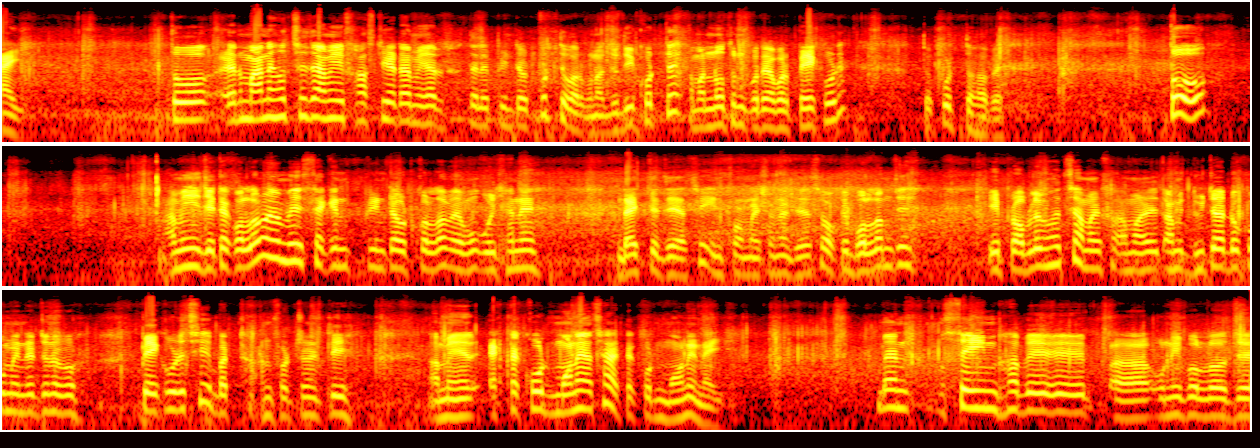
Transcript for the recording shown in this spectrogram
নাই। তো এর মানে হচ্ছে যে আমি ফার্স্ট ইয়ারটা আমি আর তাহলে প্রিন্ট আউট করতে পারব না। যদি করতে, আমার নতুন করে আবার পে করে, তো করতে হবে। তো আমি যেটা করলাম, আমি সেকেন্ড প্রিন্ট আউট করলাম এবং ওইখানে দায়িত্বে যে আছে ইনফরমেশনে যে আছে, ওকে বললাম যে এই প্রবলেম হচ্ছে, আমার আমার, আমি দুইটা ডকুমেন্টের জন্য পে করেছি বাট আনফর্চুনেটলি আমি একটা কোড মনে আছে আর একটা কোড মনে নাই। দেন সেইমভাবে উনি বলল যে,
